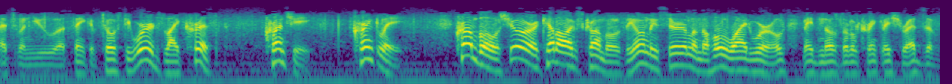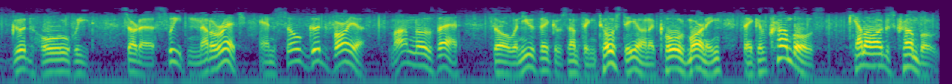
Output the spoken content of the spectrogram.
That's when you uh, think of toasty words like crisp, crunchy, crinkly. Crumbles, sure, Kellogg's Crumbles, the only cereal in the whole wide world made in those little crinkly shreds of good whole wheat. Sort of sweet and mellow rich, and so good for you. Mom knows that. So when you think of something toasty on a cold morning, think of Crumbles. Kellogg's Crumbles.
